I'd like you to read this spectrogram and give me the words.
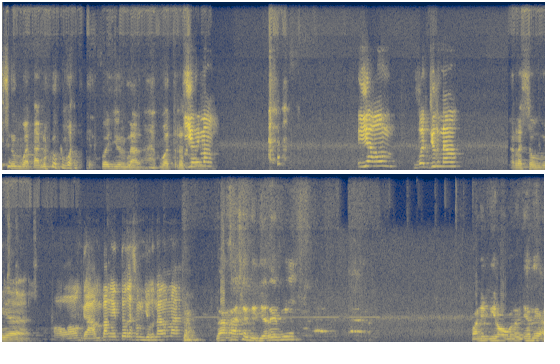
Suruh buat anu, buat, buat jurnal, buat resum. Iya emang. Iya om, buat jurnal. Resumnya. Oh, gampang itu resum jurnal mah. nggak kasih di Jeremy Pani Piro ya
